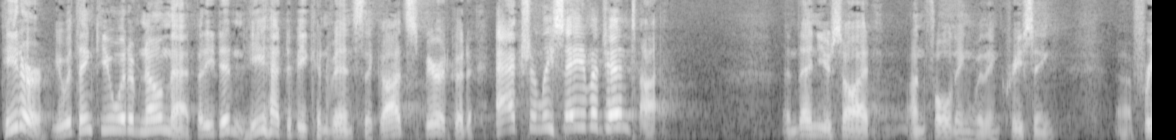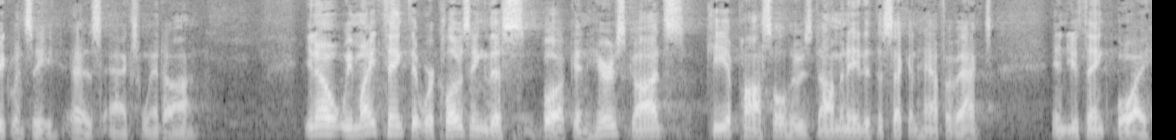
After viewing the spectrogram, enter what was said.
Peter, you would think you would have known that, but he didn't. He had to be convinced that God's Spirit could actually save a Gentile. And then you saw it unfolding with increasing uh, frequency as Acts went on. You know, we might think that we're closing this book, and here's God's key apostle who's dominated the second half of Acts, and you think, boy,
